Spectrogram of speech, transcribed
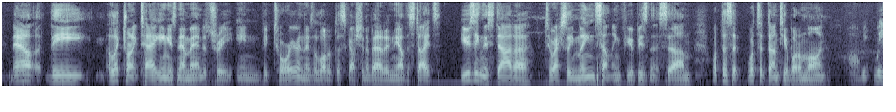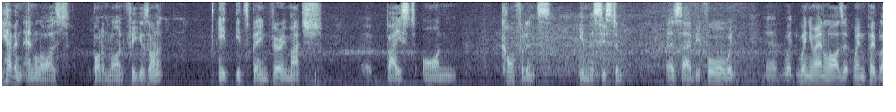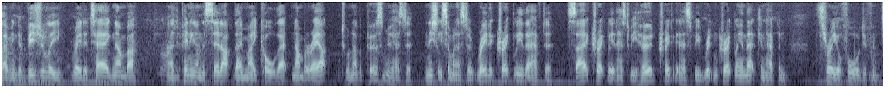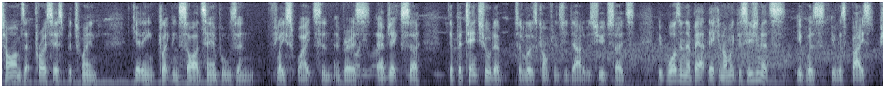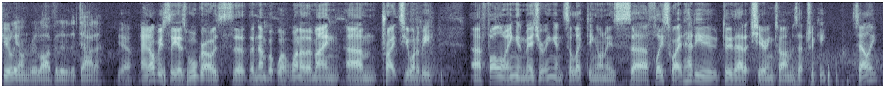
Now, the electronic tagging is now mandatory in Victoria, and there's a lot of discussion about it in the other states. Using this data to actually mean something for your business, um, what does it? What's it done to your bottom line? Oh, we, we haven't analysed bottom line figures on it. it it's been very much uh, based on confidence in the system. As I say before, we, uh, when you analyse it, when people are having to visually read a tag number, uh, depending on the setup, they may call that number out to another person who has to initially someone has to read it correctly, they have to say it correctly, it has to be heard correctly, it has to be written correctly, and that can happen three or four different times. That process between getting collecting side samples and fleece weights and, and various objects. So the potential to, to lose confidence in your data was huge. So it's it wasn't about the economic decision. It's it was it was based purely on the reliability of the data. Yeah, and obviously as wool growers, the, the number well one of the main um, traits you want to be uh, following and measuring and selecting on his uh, fleece weight. How do you do that at shearing time? Is that tricky, Sally?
